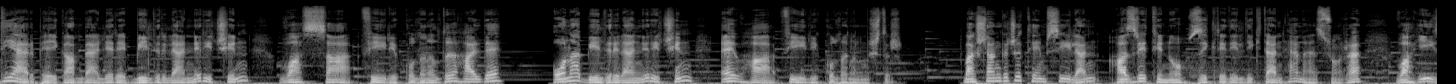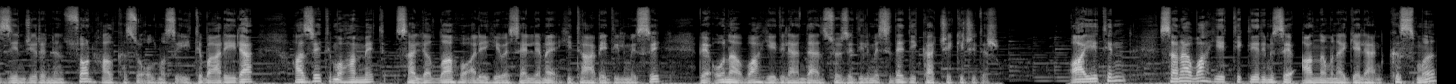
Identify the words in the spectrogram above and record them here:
diğer peygamberlere bildirilenler için vassa fiili kullanıldığı halde ona bildirilenler için evha fiili kullanılmıştır. Başlangıcı temsilen Hazreti Nuh zikredildikten hemen sonra vahiy zincirinin son halkası olması itibarıyla Hazreti Muhammed sallallahu aleyhi ve selleme hitap edilmesi ve ona vahyedilenden söz edilmesi de dikkat çekicidir. Ayetin sana vahyettiklerimizi anlamına gelen kısmı,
